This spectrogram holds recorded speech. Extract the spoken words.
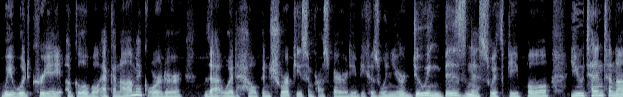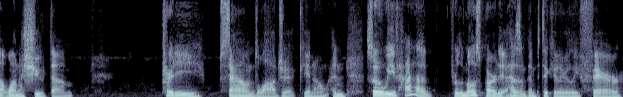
we would create a global economic order that would help ensure peace and prosperity because when you're doing business with people, you tend to not want to shoot them. Pretty sound logic, you know. And so we've had for the most part, it hasn't been particularly fair,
